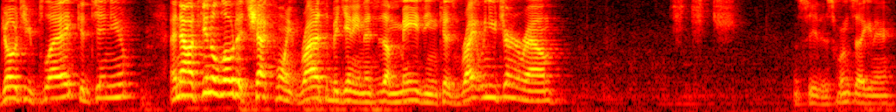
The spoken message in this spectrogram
Go to play, continue. And now it's going to load a checkpoint right at the beginning. This is amazing because right when you turn around, let's see this one second here.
